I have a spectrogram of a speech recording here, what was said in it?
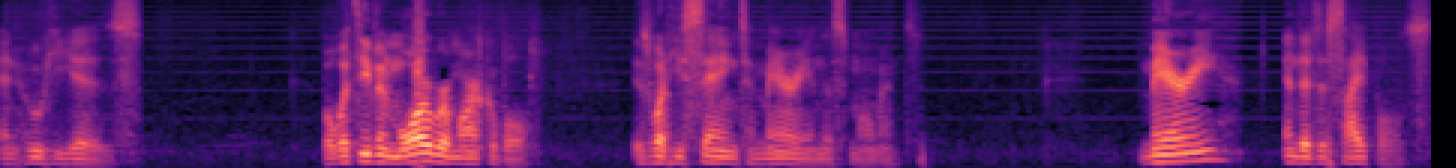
and who he is. But what's even more remarkable is what he's saying to Mary in this moment. Mary and the disciples,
